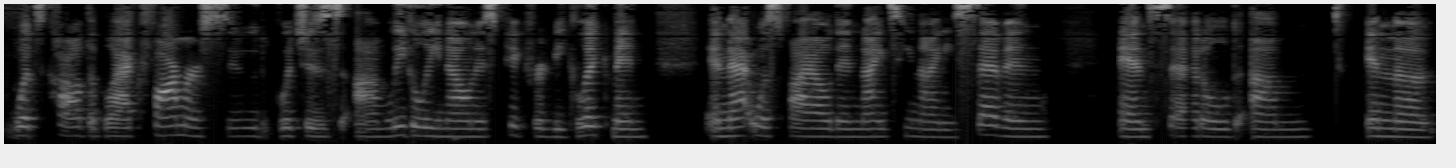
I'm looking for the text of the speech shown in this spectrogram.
what's called the Black Farmers Suit, which is um, legally known as Pigford v. Glickman. And that was filed in 1997 and settled um, in the,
